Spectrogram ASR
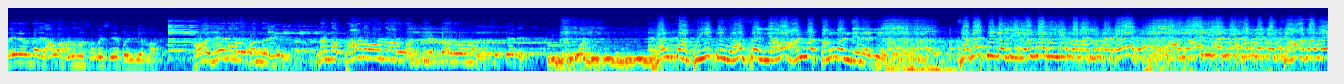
ದಯದಿಂದ ಯಾವ ಹಣದ ಸಮಸ್ಯೆ ಬಂದಿಲ್ಲ. ಹಾಗೇನಾದ್ರು ಬಂದರೆ ನನ್ನ ಪ್ರಾಣವನ್ನಾರು ಇಟ್ಟಾದರೂ ಒಲಿಸುತ್ತೇನೆ ಎಂತ ಪ್ರೀತಿ ವಾತ್ಸಲ್ಯ ಅಣ್ಣ ತಮ್ಮಂದಿರಲ್ಲಿ. ಜಗತ್ತಿನಲ್ಲಿ ಎಲ್ಲರೂ ಇಬ್ಬರಾಗಿದ್ದರೆ. ಜಾಗವೇ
